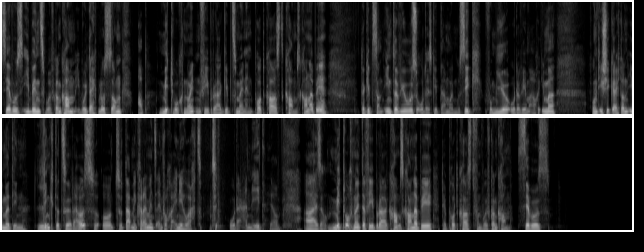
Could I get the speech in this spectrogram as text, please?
Servus, ich bin's, Wolfgang Kamm. Ich wollte euch bloß sagen, ab Mittwoch, 9. Februar gibt's meinen Podcast Kamms Cannabis. Da gibt's dann Interviews oder es gibt auch mal Musik von mir oder wem auch immer. Und ich schicke euch dann immer den Link dazu raus und da mich freuen, wenn es einfach reinhorcht. Oder auch nicht, ja. Also, Mittwoch, 9. Februar, Kamms Cannabis, der Podcast von Wolfgang Kamm. Servus.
